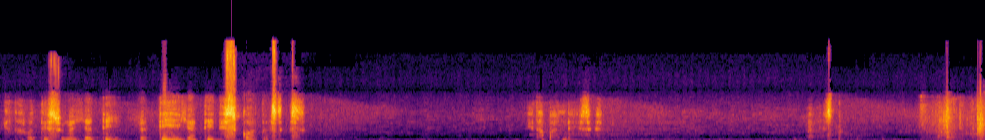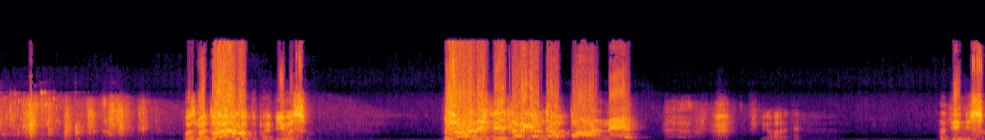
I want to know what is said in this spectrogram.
Και θα ρωτήσουνε γιατί, γιατί, γιατί τη σκότωσες. Τι θα απαντήσεις. Πες το. Πως με το αίμα του παιδιού σου; Πληρώνεις λίτρα για μια πόρνη. Τι ωραία. Θα δίνεις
